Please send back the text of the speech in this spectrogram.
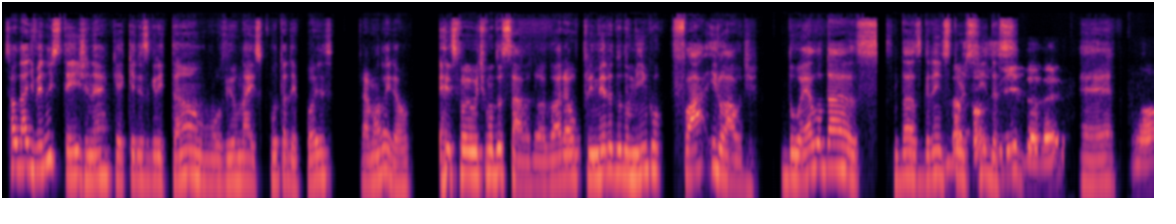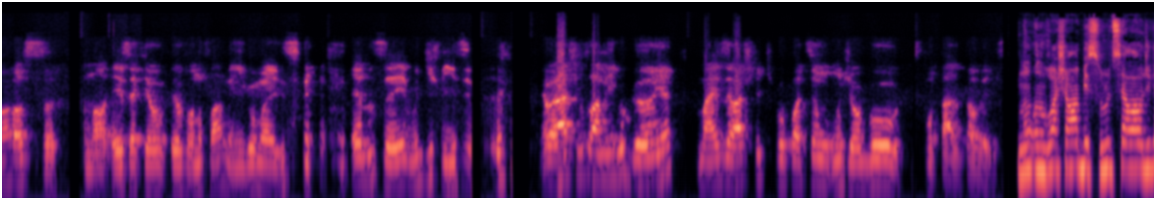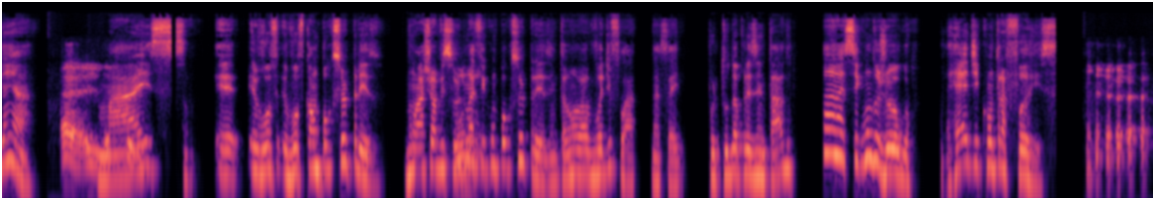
saudade de ver no stage, né? Que aqueles gritão, ouviu na escuta depois. Tá mó legal. Esse foi o último do sábado. Agora é o primeiro do domingo, Fla e Loud. Duelo das, das grandes Da torcidas. torcida, né? É, Nossa. No- Esse aqui eu, eu vou no Flamengo, mas eu não sei, é muito difícil. Eu acho que o Flamengo ganha, mas eu acho que tipo, pode ser um, um jogo disputado, talvez. não, não vou achar um absurdo se a Loud ganhar. É, Mas é, eu, vou, eu vou ficar um pouco surpreso. Não acho absurdo, Uhum. mas fico um pouco surpreso. Então eu vou de Fla nessa aí. Por tudo apresentado. Ah, segundo jogo. Red contra Furries.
